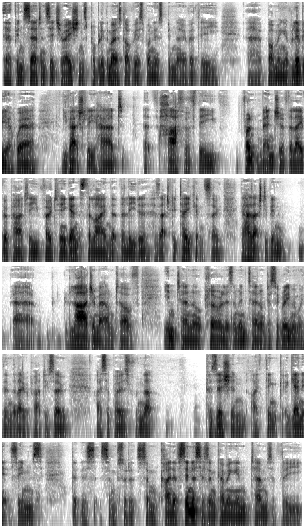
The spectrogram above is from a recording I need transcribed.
there have been certain situations. Probably the most obvious one has been over the uh, bombing of Libya, where you've actually had uh, half of the front bench of the Labour Party voting against the line that the leader has actually taken. So there has actually been a uh, large amount of internal pluralism, internal disagreement within the Labour Party. So I suppose from that position, I think again it seems that there's some sort of some kind of cynicism coming in terms of the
